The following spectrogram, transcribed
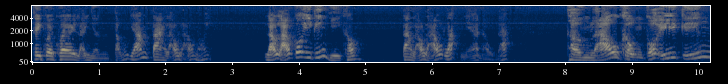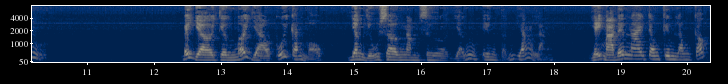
Thi Khuê Khuê lại nhìn tổng giám tan lão lão nói. Lão lão có ý kiến gì không? Tăng lão lão lắc nhẹ đầu đáp. Thần lão không có ý kiến. Bây giờ chừng mới vào cuối canh một. Dân Vũ Sơn năm xưa vẫn yên tĩnh vắng lặng. Vậy mà đêm nay trong Kim Long Cốc,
